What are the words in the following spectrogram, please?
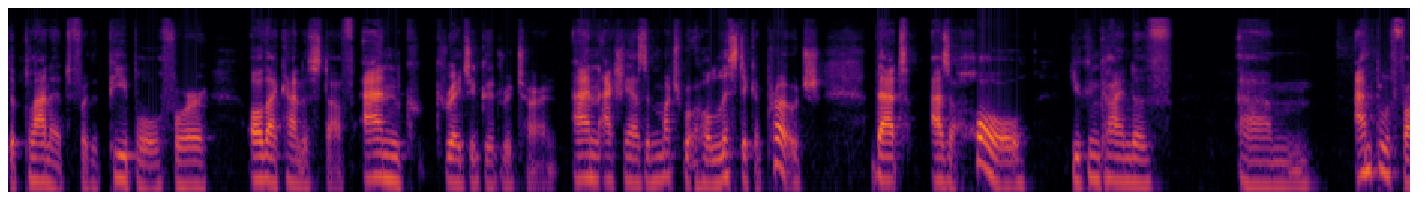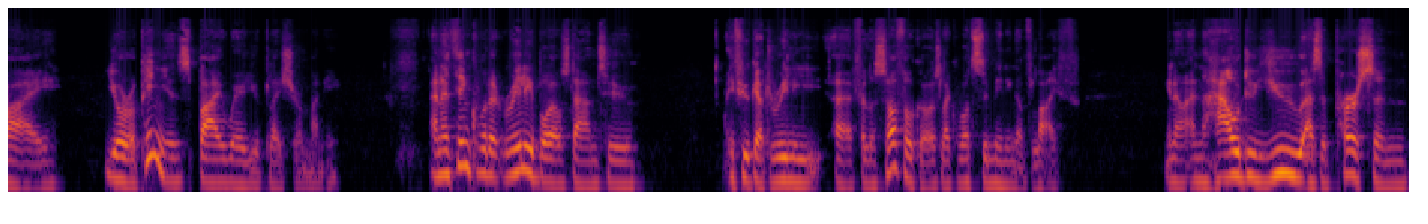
the planet, for the people, for all that kind of stuff, and c- creates a good return, and actually has a much more holistic approach that, as a whole, you can kind of um, amplify your opinions by where you place your money. And I think what it really boils down to, if you get really uh, philosophical, is like, what's the meaning of life? You know and how do you as a person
